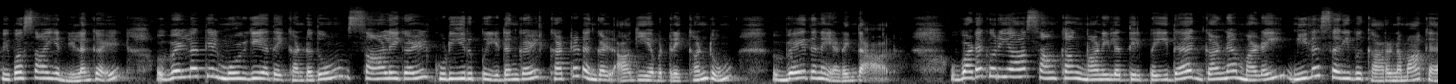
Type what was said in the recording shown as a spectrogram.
விவசாய நிலங்கள் வெள்ளத்தில் மூழ்கியதை கண்டதும் சாலைகள் குடியிருப்பு இடங்கள் கட்டடங்கள் ஆகியவற்றை கண்டும் வேதனை அடைந்தார் வடகொரியா சாங்காங் மாநிலத்தில் பெய்த கனமழை நிலச்சரிவு காரணமாக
